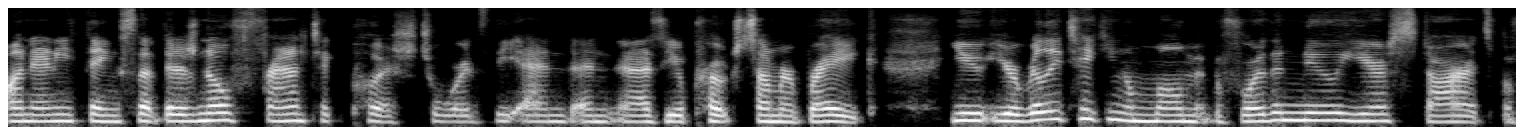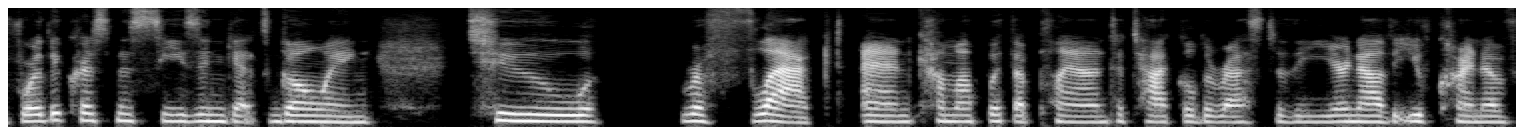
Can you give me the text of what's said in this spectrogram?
on anything so that there's no frantic push towards the end and as you approach summer break. You, you're really taking a moment before the new year starts, before the Christmas season gets going to reflect and come up with a plan to tackle the rest of the year now that you've kind of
